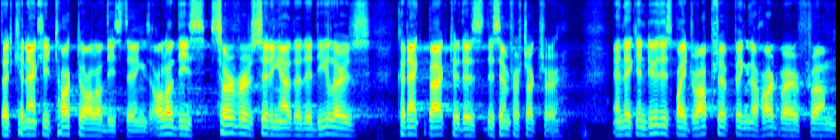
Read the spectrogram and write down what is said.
that can actually talk to all of these things. All of these servers sitting out at the dealers connect back to this, this infrastructure. And they can do this by drop shipping the hardware from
